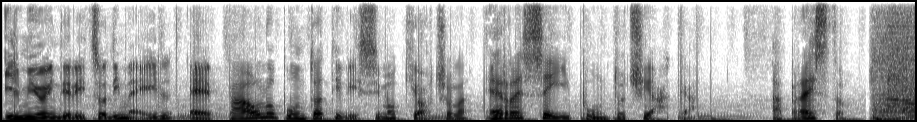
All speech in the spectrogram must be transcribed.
il mio indirizzo di mail è paolo.attivissimo-rsi.ch. A presto!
